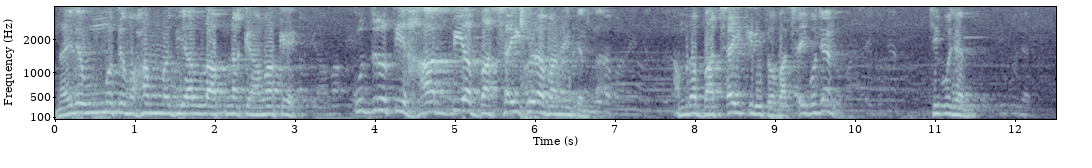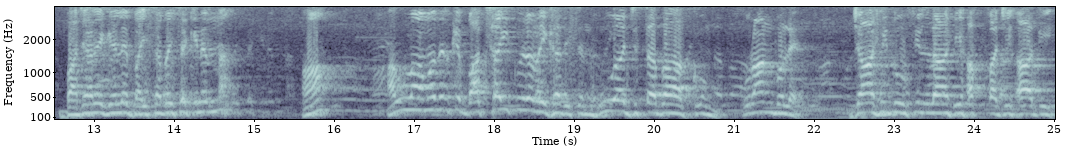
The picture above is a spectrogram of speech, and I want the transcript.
নাইলে উম্মতে মোহাম্মদী আল্লাহ আপনাকে, আমাকে কুদরতি হাত দিয়া বাছাই করে বানাইতেন না। আমরা বাছাইকৃত, বাছাই বোঝেন? কি বোঝেন? বাজারে গেলে বাইসা বাইসা কিনেন না? হ্যাঁ? আল্লাহ আমাদেরকে বাছাই করে রেখা দিছেন। হুয়াজতাবাকুম কোরআন বলে, জাহিদু ফিল্লাহি হাক্কা জিহাদি,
